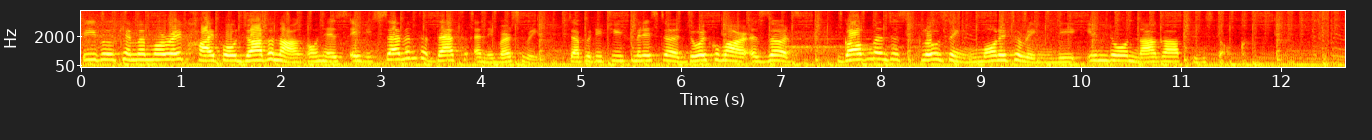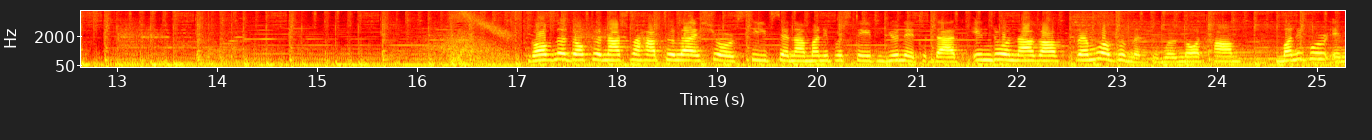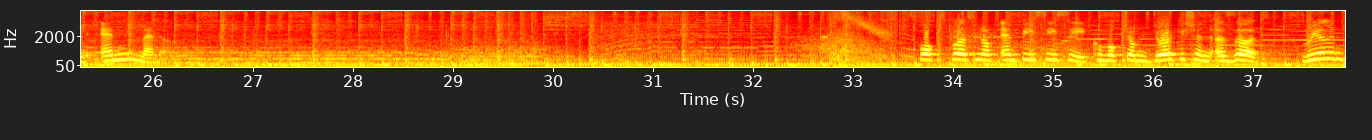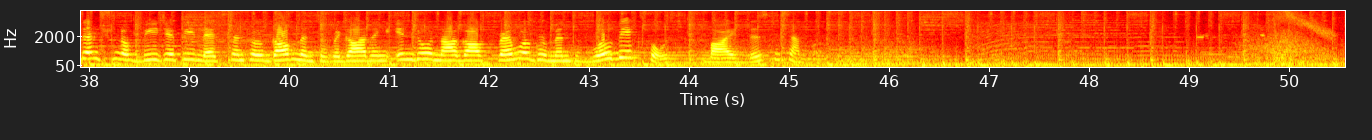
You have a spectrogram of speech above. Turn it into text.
People commemorate Hypo Jadonang on his 87th death anniversary. Deputy Chief Minister Joy Kumar asserts government is closing monitoring the Indo-Naga peace talk. Governor Dr. Najma Heptulla assures Shiv Sena Manipur State Unit that Indo-Naga framework agreement will not harm Manipur in any manner. Spokesperson of MPCC, Kumukcham Joykishan asserts real intention of BJP-led central government regarding Indo-Naga framework agreement will be exposed by this December.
